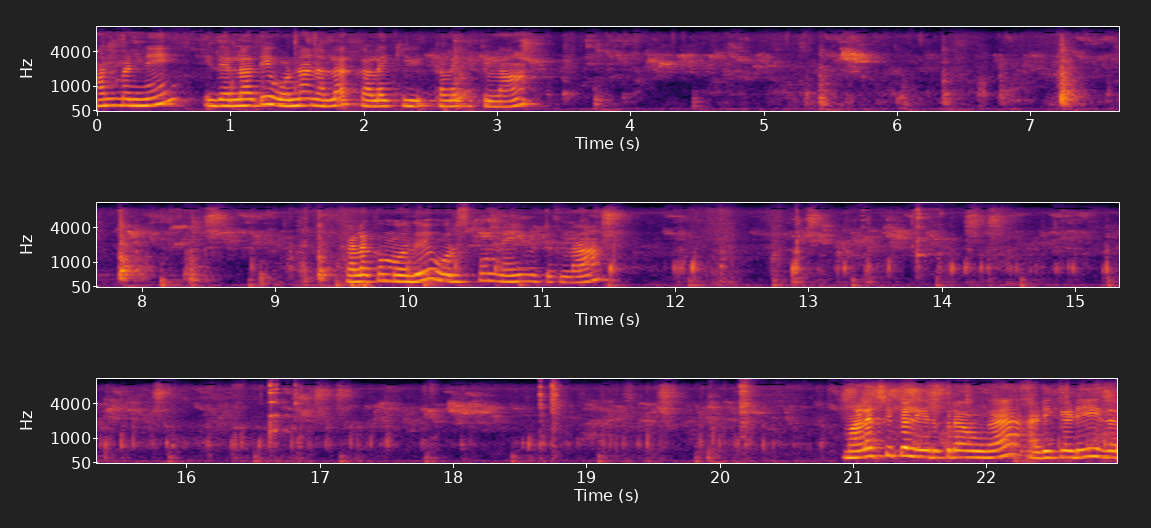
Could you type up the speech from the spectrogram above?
ஆன் பண்ணி இது எல்லாத்தையும் ஒன்றா நல்லா கலக்கி கலக்கிக்கலாம். கலக்கும் போது ஒரு ஸ்பூன் நெய் விட்டுக்கலாம். மலச்சிக்கல் இருக்கிறவங்க அடிக்கடி இதை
